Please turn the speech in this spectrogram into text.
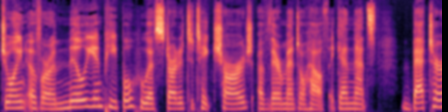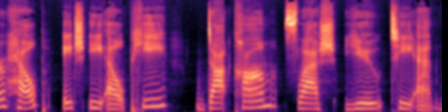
Join over a million people who have started to take charge of their mental health. Again, that's betterhelp, H-E-L-P dot com slash UTN.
